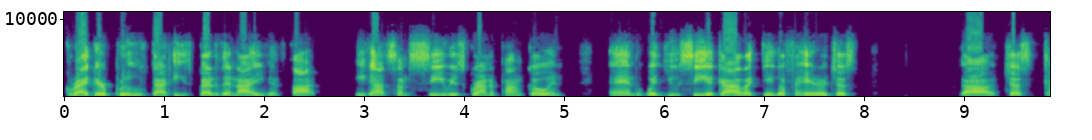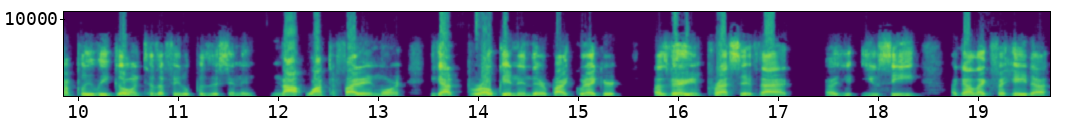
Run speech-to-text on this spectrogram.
Gregor proved that he's better than I even thought. He got some serious ground and pound going, and when you see a guy like Diego Ferreira just uh, just completely go into the fetal position and not want to fight anymore. He got broken in there by Gregor. That was very impressive. That uh, you, you, see a guy like Ferreira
